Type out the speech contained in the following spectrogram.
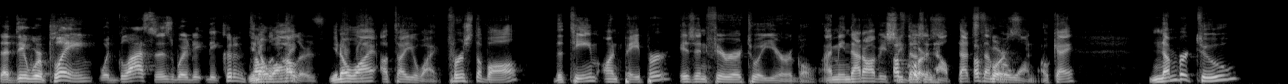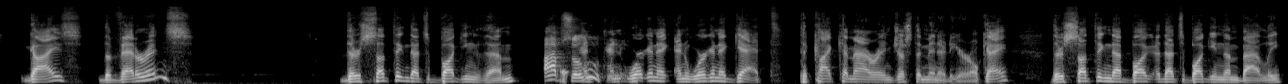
that they were playing with glasses where they, they couldn't You tell know the why? colors. You know why? I'll tell you why. First of all, the team on paper is inferior to a year ago. I mean, that obviously Of doesn't course. help. That's Of number course. one. Okay. Number two, guys, the veterans, there's something that's bugging them. And- Absolutely. And, we're gonna and we're gonna get to Kai Kamara in just a minute here. Okay. There's something that bug that's bugging them badly.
